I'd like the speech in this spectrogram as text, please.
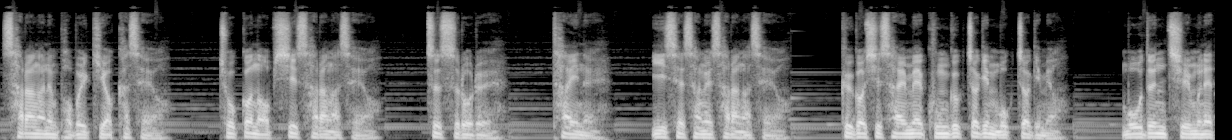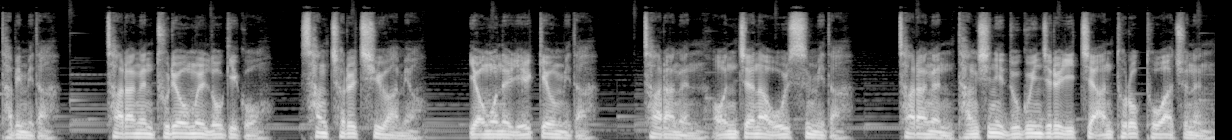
사랑하는 법을 기억하세요. 조건 없이 사랑하세요. 스스로를, 타인을, 이 세상을 사랑하세요. 그것이 삶의 궁극적인 목적이며 모든 질문의 답입니다. 사랑은 두려움을 녹이고 상처를 치유하며 영혼을 일깨웁니다. 사랑은 언제나 옳습니다. 사랑은 당신이 누구인지를 잊지 않도록 도와주는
